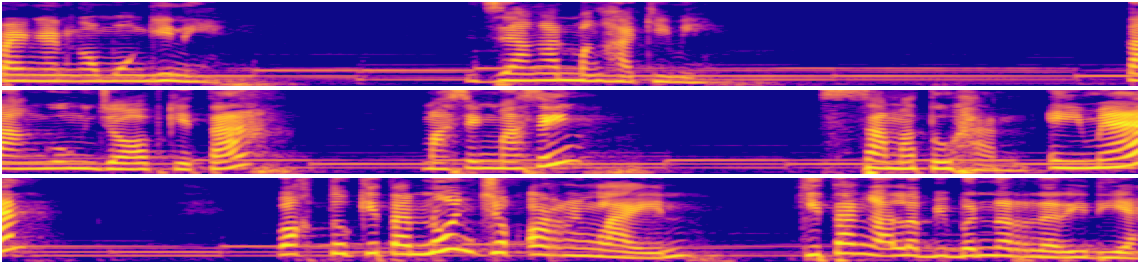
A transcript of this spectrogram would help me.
pengen ngomong gini, jangan menghakimi. Tanggung jawab kita masing-masing sama Tuhan. Amen waktu kita nunjuk orang lain, kita nggak lebih benar dari dia.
